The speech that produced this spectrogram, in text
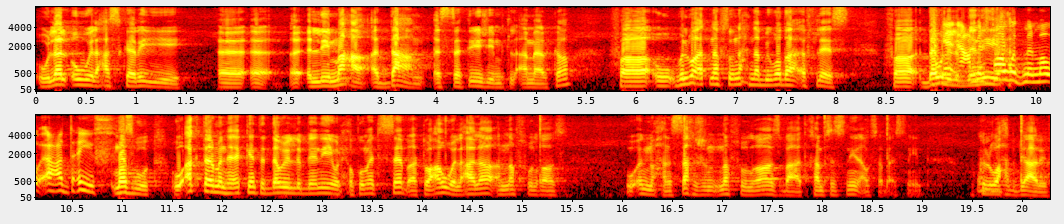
ولا القوة العسكرية آه، آه، اللي مع الدعم الاستراتيجي مثل أمريكا. ف وبالوقت نفسه نحن بوضع إفلاس. فالدولة يعني اللبنانية عم نفاوض من موقع ضعيف. مزبوط وأكثر من هيك كانت الدولة اللبنانية والحكومات السابقة تعول على النفط والغاز وإنه حنستخرج النفط والغاز بعد خمس سنين أو سبع سنين. وكل واحد بيعرف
